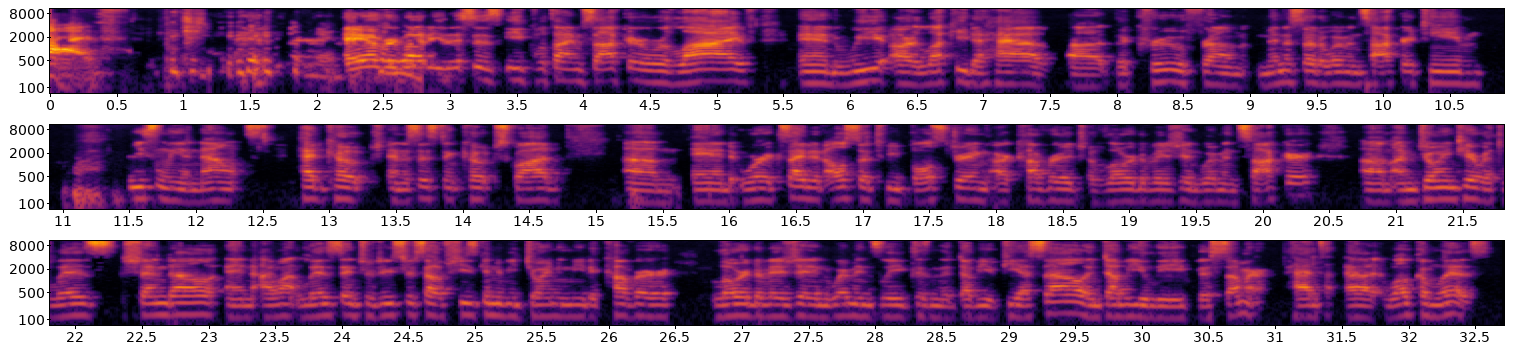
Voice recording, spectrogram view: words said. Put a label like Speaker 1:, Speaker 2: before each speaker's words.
Speaker 1: Five.
Speaker 2: hey everybody, this is Equal Time Soccer. We're live, and we are lucky to have uh, the crew from Minnesota women's soccer team recently announced head coach and assistant coach squad. Um, and we're excited also to be bolstering our coverage of lower division women's soccer. Um, I'm joined here with Liz Schendel, and I want Liz to introduce herself. She's going to be joining me to cover lower division women's leagues in the WPSL and W League this summer. Had, uh, welcome, Liz.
